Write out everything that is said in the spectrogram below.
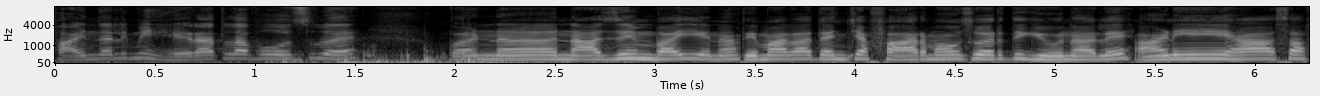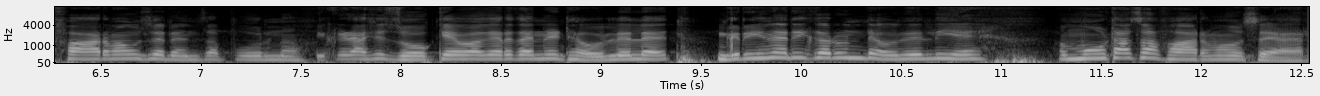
फायनली मी हेरातला पोहोचलोय पण नाझीम भाई आहे ना ते मला त्यांच्या फार्म हाऊस वरती घेऊन आले. आणि हा असा फार्म हाऊस आहे त्यांचा पूर्ण. इकडे असे झोके वगैरे त्यांनी ठेवलेले आहेत. ग्रीनरी करून ठेवलेली आहे. मोठाचा फार्म हाऊस आहे यार.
